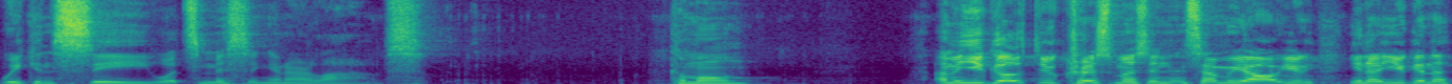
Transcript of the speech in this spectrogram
we can see what's missing in our lives. Come on. I mean, you go through Christmas, and some of y'all, you, you know, you're going to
